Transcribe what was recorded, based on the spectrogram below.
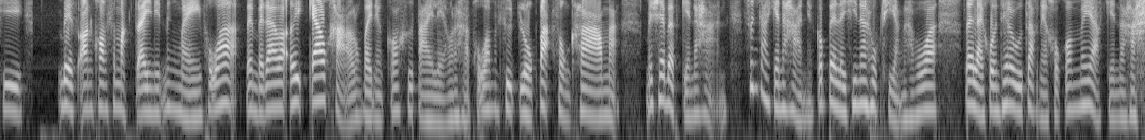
ที่ เบสออนความสมัครใจนิดนึงไหม เพราะว่าเป็นไปได้ว่า เอ้ยแก้วขาวลงไปเนี่ยก็คือตายแล้วนะคะ เพราะว่ามันคือลบอะสงครามอะไม่ใช่แบบเกณฑ์อาหาร ซึ่งการเกณฑ์อาหารเนี่ยก็เป็นอะไรที่น่าถกเถียงนะคะ เพราะว่าหลาย ๆ คนที่เรารู้จักเนี่ยเขาก็ไม่อยากเกณฑ์อาหาร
